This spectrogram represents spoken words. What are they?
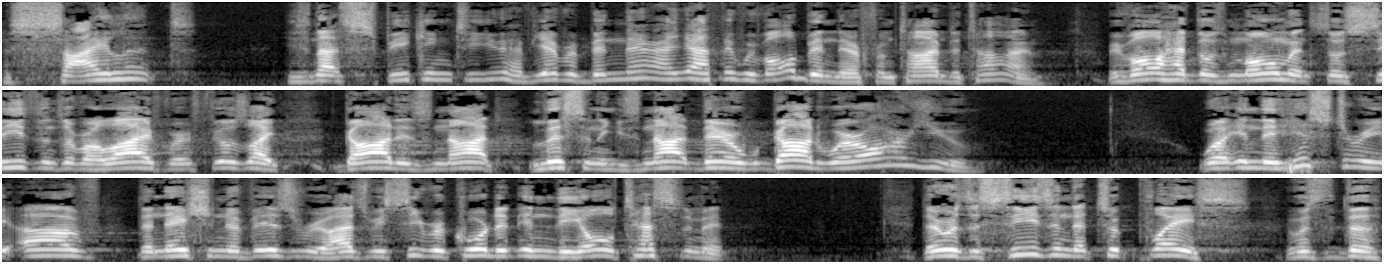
Silent? He's not speaking to you? Have you ever been there? Yeah, I think we've all been there from time to time. We've all had those moments, those seasons of our life where it feels like God is not listening. He's not there. God, where are you? Well, in the history of the nation of Israel, as we see recorded in the Old Testament, there was a season that took place. It was the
